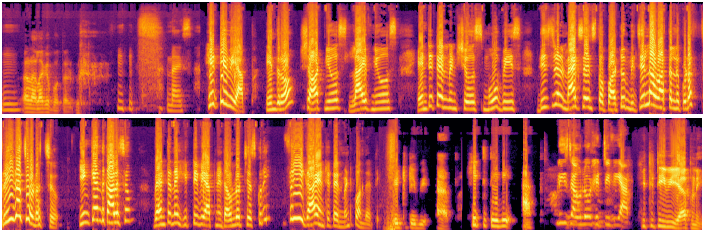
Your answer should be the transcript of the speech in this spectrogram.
మ్మ్. వాడు అలాగే పోతాడు. నైస్ హిట్ టీవీ యాప్. ఇందులో short news live news entertainment shows movies digital మ్యాగజైన్స్తో పాటు మీ జిల్లా వార్తలను కూడా ఫ్రీగా చూడొచ్చు. ఇంకెందుకు ఆలస్యం? వెంటనే హిట్ టీవీ యాప్ని డౌన్లోడ్ చేసుకుని ఫ్రీగా ఎంటర్టైన్మెంట్ పొందండి. Hit TV app. Hit TV app. Hit TV యాప్ని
